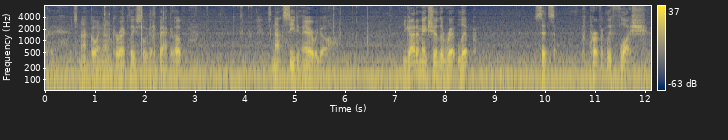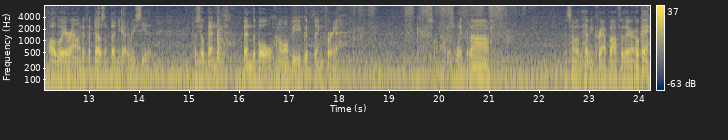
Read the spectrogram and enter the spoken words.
Okay, it's not going on correctly, so we got to back it up. It's not seating. There we go. You got to make sure the rip lip sits perfectly flush all the way around. If it doesn't, then you got to reseat it because you'll bend bend the bowl and it won't be a good thing for you. Okay, so now just wipe it off. Get some of the heavy crap off of there. Okay,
